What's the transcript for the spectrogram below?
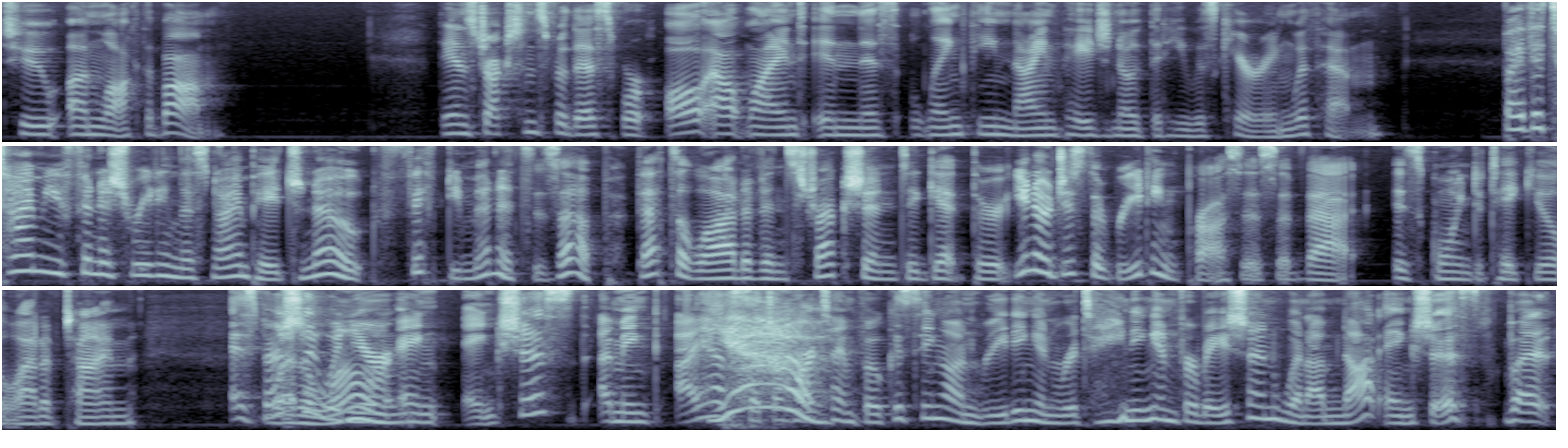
to unlock the bomb. The instructions for this were all outlined in this lengthy nine page note that he was carrying with him. By the time you finish reading this nine page note, 50 minutes is up. That's a lot of instruction to get through. You know, just the reading process of that is going to take you a lot of time. Especially when you're an- anxious. I mean, I have yeah. such a hard time focusing on reading and retaining information when I'm not anxious, but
